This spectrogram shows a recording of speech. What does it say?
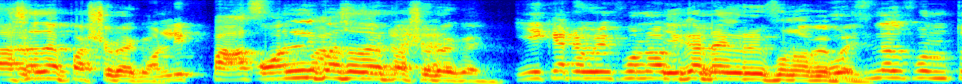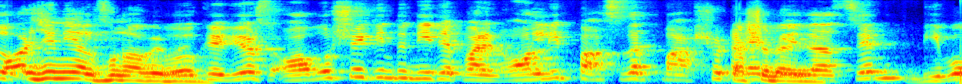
পাঁচ হাজার পাঁচশো টাকা। অনলি 5 Only 5,500 টাকায়। এই ক্যাটাগরি ফোন এই ক্যাটাগরির ফোন হবে ভাই। অরিজিনাল ফোন তো। অরিজিনাল ফোন হবে ওকে ভিউয়ার্স অবশ্যই কিন্তু নিতে পারেন। অনলি 5500 টাকা। 500 পেয়ে। যাচ্ছেন ভিভো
